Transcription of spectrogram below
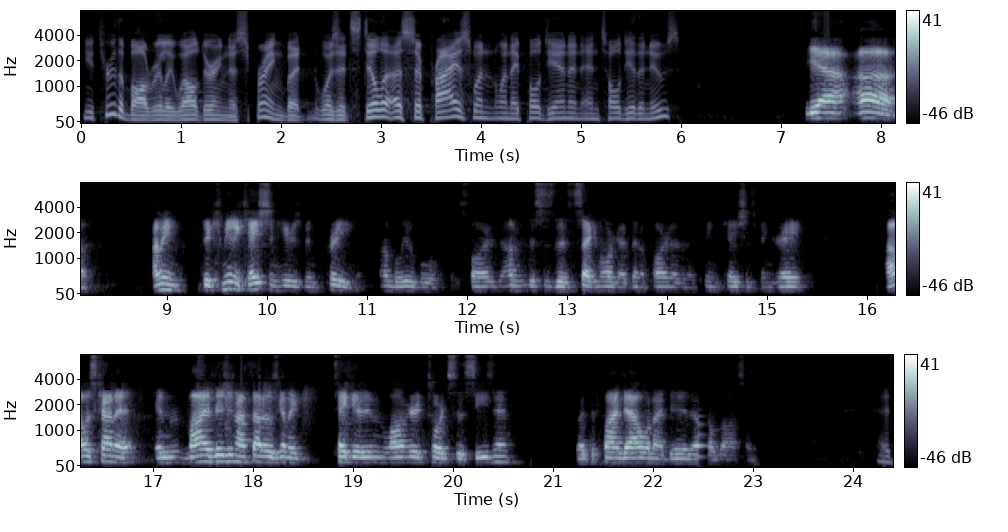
You threw the ball really well during the spring, but was it still a surprise when, when they pulled you in and, and told you the news? Yeah, uh, I mean the communication here has been pretty unbelievable. As far as I'm, this is the second org I've been a part of, and the communication's been great. I was kind of in my vision. I thought it was going to take it in longer towards the season, but to find out when I did, that was awesome. It,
